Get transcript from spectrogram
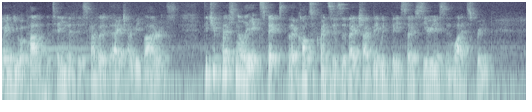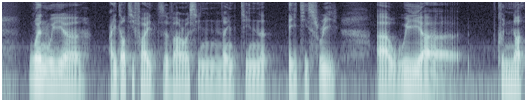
when you were part of the team that discovered the HIV virus. Did you personally expect the consequences of HIV would be so serious and widespread? When we uh, identified the virus in 1983, uh, we uh, could not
